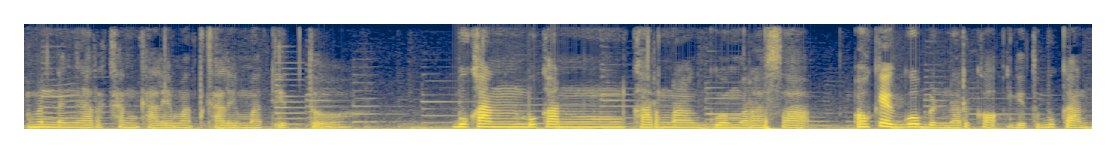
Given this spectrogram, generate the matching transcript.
mendengarkan kalimat-kalimat itu. Bukan bukan karena gue merasa oke okay, gue bener kok gitu bukan.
